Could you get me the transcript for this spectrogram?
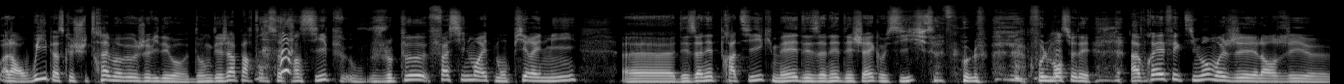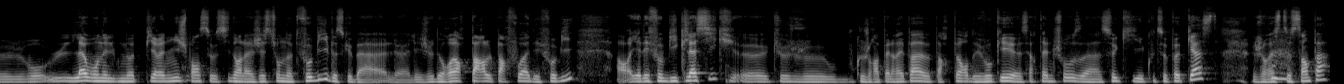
alors oui, parce que je suis très mauvais aux jeux vidéo. Donc déjà, partant de ce principe, je peux facilement être mon pire ennemi. Euh, des années de pratique, mais des années d'échec aussi. Ça faut le, faut le mentionner. Après, effectivement, moi, j'ai, alors j'ai, euh, là où on est notre pire ennemi, je pense, c'est aussi dans la gestion de notre phobie, parce que bah, les jeux d'horreur parlent parfois à des phobies. Alors, il y a des phobies classiques euh, que je que je rappellerai pas par peur d'évoquer certaines choses à ceux qui écoutent ce podcast. Je reste sympa.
